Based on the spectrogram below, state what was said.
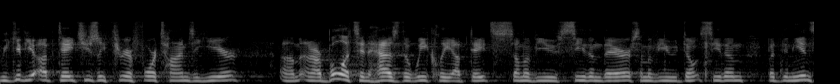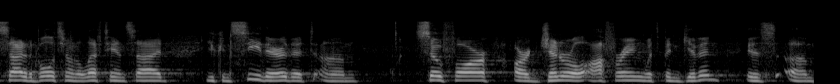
we give you updates usually three or four times a year. Um, and our bulletin has the weekly updates. Some of you see them there, some of you don't see them. But in the inside of the bulletin on the left hand side, you can see there that um, so far our general offering, what's been given, is um,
